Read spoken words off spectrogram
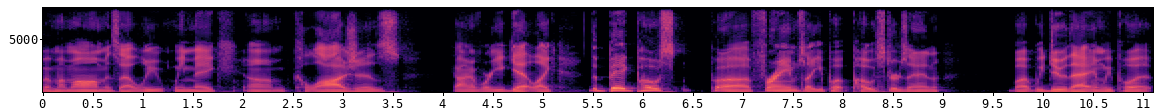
with my mom is that we we make um, collages, kind of where you get like the big post uh, frames that you put posters in, but we do that and we put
